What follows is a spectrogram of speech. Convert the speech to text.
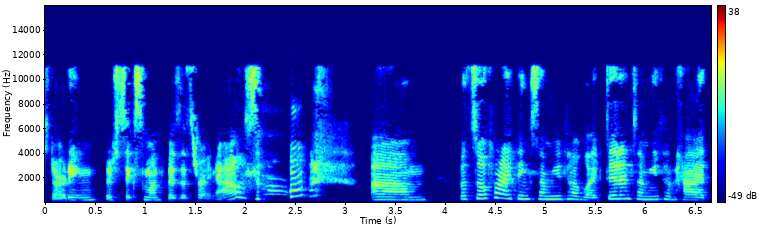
starting their six month visits right now. So, um, but so far, I think some youth have liked it and some youth have had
